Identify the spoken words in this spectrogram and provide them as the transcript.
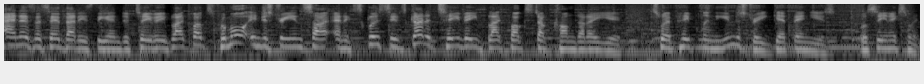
And as I said, that is the end of TV Black Box. For more industry insight and exclusives, go to tvblackbox.com.au. It's where people in the industry get their news. We'll see you next week.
